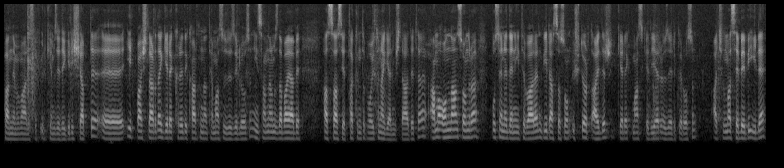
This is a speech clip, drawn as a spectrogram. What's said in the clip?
pandemi maalesef ülkemize de giriş yaptı. Ee, ilk başlarda gerek kredi kartından temassız özelliği olsun, insanlarımızda bayağı bir hassasiyet, takıntı boyutuna gelmişti adeta. Ama ondan sonra bu seneden itibaren bilhassa son 3-4 aydır gerek maske diğer özellikler olsun açılma sebebiyle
